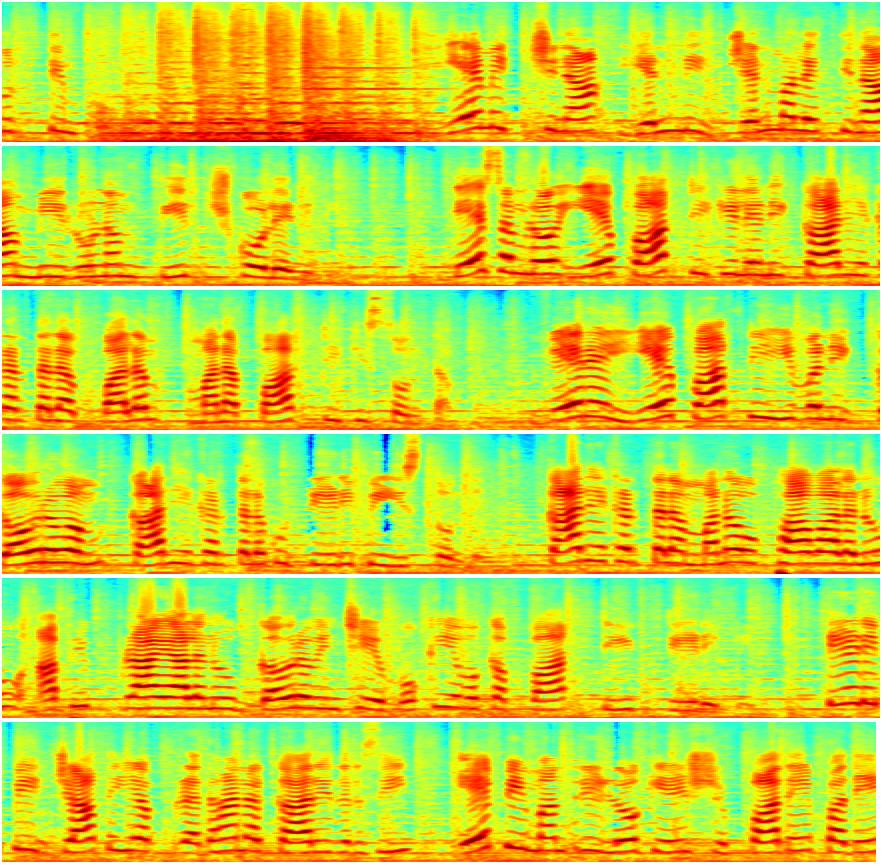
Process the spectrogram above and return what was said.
గుర్తింపు. ఏమిచ్చినా ఎన్ని జన్మలెత్తినా మీ రుణం తీర్చుకోలేనిది. దేశంలో ఏ పార్టీకి లేని కార్యకర్తల బలం మన పార్టీకి సొంతం. వేరే ఏ పార్టీ ఇవ్వని గౌరవం కార్యకర్తలకు టీడీపీ ఇస్తుంది. కార్యకర్తల మనోభావాలను అభిప్రాయాలను గౌరవించే ఒకే ఒక పార్టీ టీడీపీ. టీడీపీ జాతీయ ప్రధాన కార్యదర్శి ఏపీ మంత్రి లోకేష్ పదే పదే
